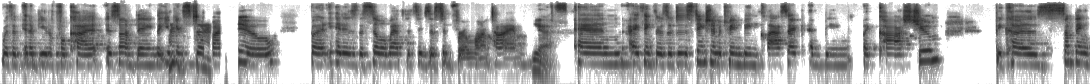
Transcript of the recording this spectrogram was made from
with a, in a beautiful cut is something that you can still buy mm-hmm. new, but it is the silhouette that's existed for a long time. Yes. And I think there's a distinction between being classic and being like costume because something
